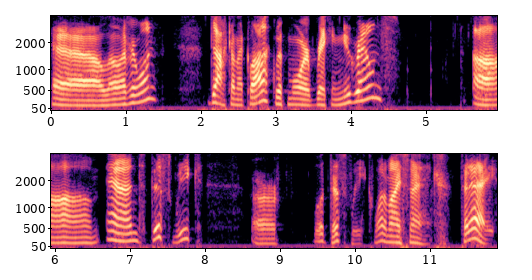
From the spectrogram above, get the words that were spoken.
Hello everyone, Doc on the clock with more Breaking Newgrounds. Um, and this week, or what this week? What am I saying? Today,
